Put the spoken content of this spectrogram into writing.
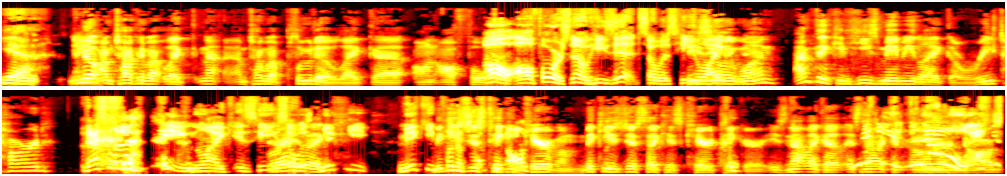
yeah. His No. I'm talking about like not. I'm talking about Pluto, like uh on all fours. oh all fours no he's it so is he he's like the only one. I'm thinking he's maybe like a retard. that's what i'm saying like is he so is like- mickey mickey Mickey's just taking dog care of him. Mickey's just like his caretaker. He's not like a. It's not like an Mickey- owner no, dog. he's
